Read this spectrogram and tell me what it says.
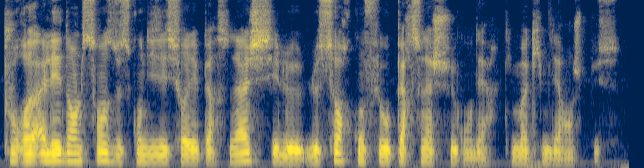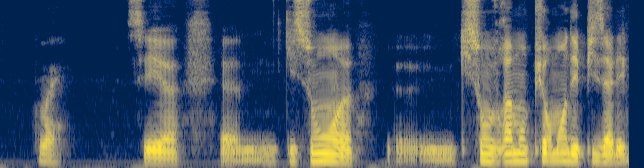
pour aller dans le sens de ce qu'on disait sur les personnages, c'est le, sort qu'on fait aux personnages secondaires, qui moi qui me dérange plus. Ouais. C'est qui sont qui sont vraiment purement des pis-aller.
